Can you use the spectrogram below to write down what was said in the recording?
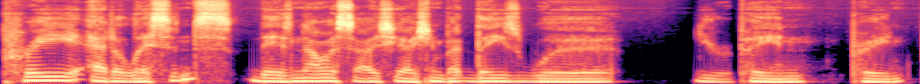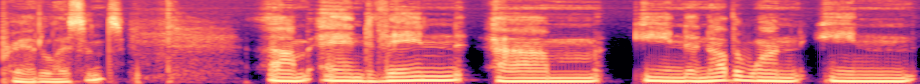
pre-adolescence, there's no association, but these were European pre pre-adolescents. Um, and then um, in another one in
